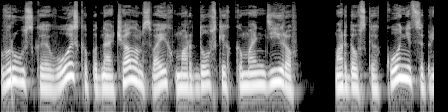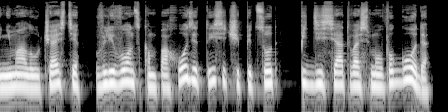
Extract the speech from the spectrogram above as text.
в русское войско под началом своих мордовских командиров. Мордовская конница принимала участие в Ливонском походе 1558 года,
